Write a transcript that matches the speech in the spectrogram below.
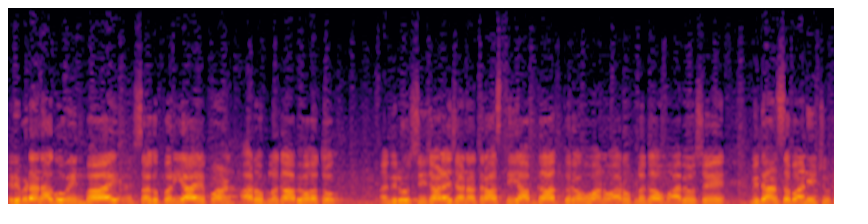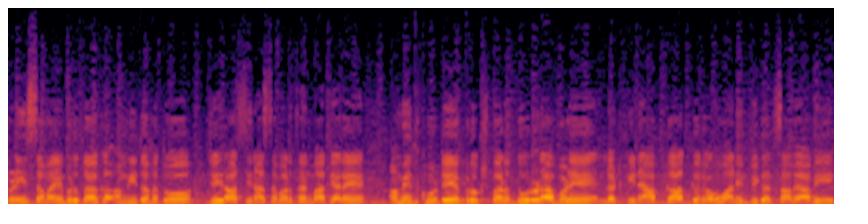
રીબડાના ગોવિંદભાઈ સગપરિયાએ પણ આરોપ લગાવ્યો હતો. અનિરુદ્ધસિંહ જાડેજાના ત્રાસથી આપઘાત કર્યો હોવાનો આરોપ લગાવવામાં આવ્યો છે. વિધાનસભાની ચૂંટણી સમયે મૃતક અમિત હતો. જયરાજસિંહના સમર્થનમાં ત્યારે અમિત ખૂંટે વૃક્ષ પર દોરડા વડે લટકીને આપઘાત કર્યો હોવાની વિગત સામે આવી.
